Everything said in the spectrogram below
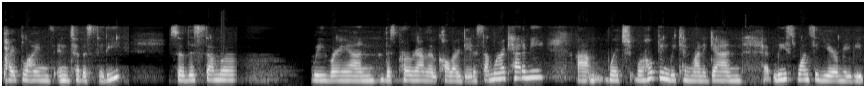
pipelines into the city. So this summer, we ran this program that we call our Data Summer Academy, um, which we're hoping we can run again at least once a year, maybe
